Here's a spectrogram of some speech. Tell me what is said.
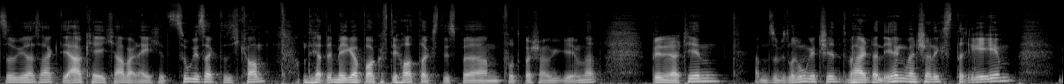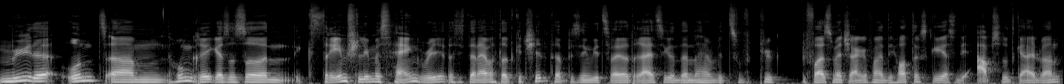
so gesagt, ja, okay, ich habe halt eigentlich jetzt zugesagt, dass ich komme. Und ich hatte mega Bock auf die Hotdogs, die es beim Football schon gegeben hat. Bin halt hin, hab so ein bisschen rumgechillt, war halt dann irgendwann schon extrem müde und ähm, hungrig, also so ein extrem schlimmes Hangry, dass ich dann einfach dort gechillt habe bis irgendwie 2.30 Uhr und dann haben wir zum Glück, bevor das Match angefangen hat, die Hotdogs gegessen, die absolut geil waren.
